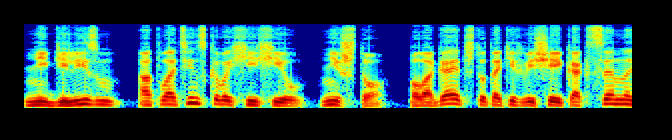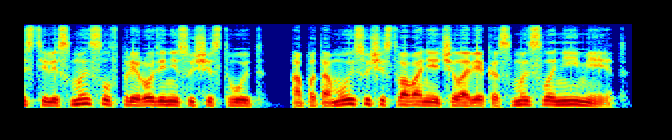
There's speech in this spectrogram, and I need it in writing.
Нигилизм, от латинского хихил, ничто, полагает, что таких вещей как ценность или смысл в природе не существует, а потому и существование человека смысла не имеет.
